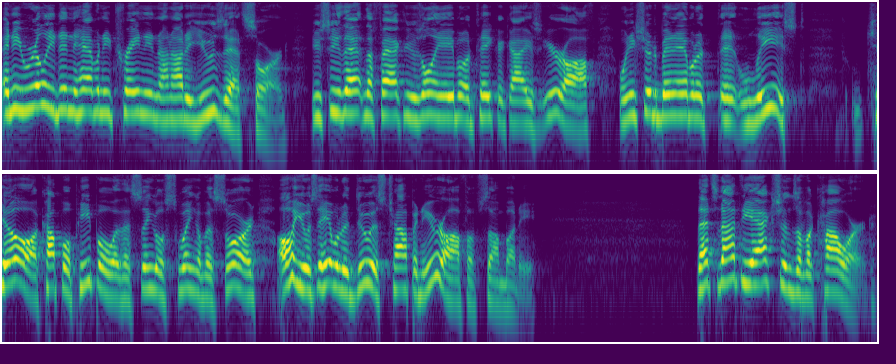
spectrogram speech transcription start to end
And he really didn't have any training on how to use that sword. You see that in the fact that he was only able to take a guy's ear off when he should have been able to at least kill a couple people with a single swing of a sword. All he was able to do is chop an ear off of somebody. That's not the actions of a coward.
